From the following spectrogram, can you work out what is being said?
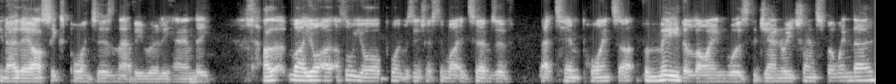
You know, they are six pointers, and that'd be really handy. Uh, Mike, your, I thought your point was interesting, Mike, in terms of that ten points. Uh, for me, the line was the January transfer window.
